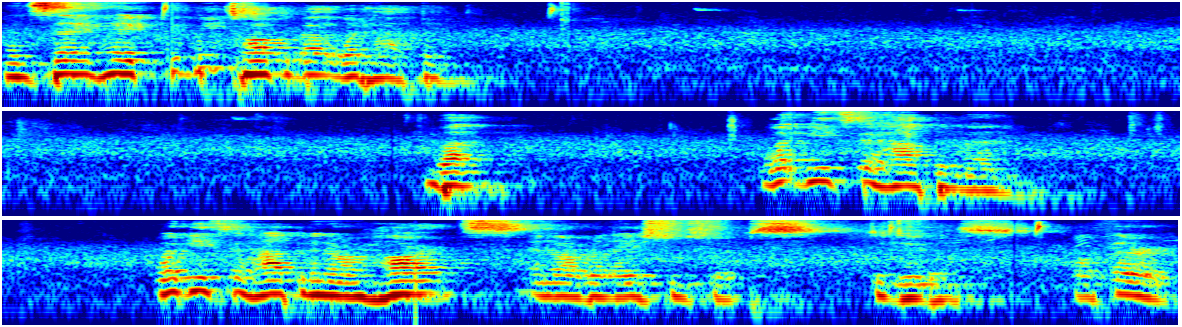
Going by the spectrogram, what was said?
and saying, hey, could we talk about what happened? But what needs to happen then? What needs to happen in our hearts and our relationships to do this? Well, third,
